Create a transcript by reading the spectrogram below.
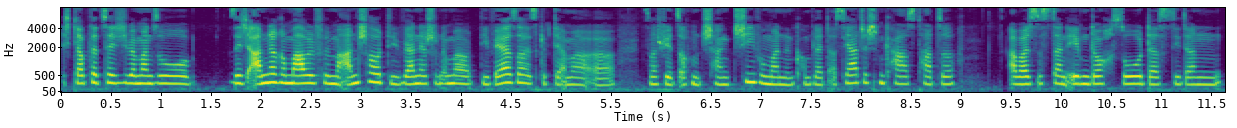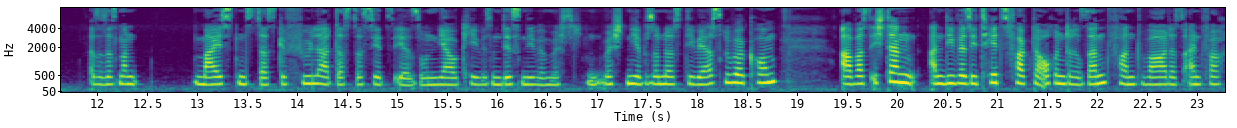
ich glaube tatsächlich, wenn man so sich andere Marvel-Filme anschaut, die werden ja schon immer diverser. Es gibt ja immer äh, zum Beispiel jetzt auch mit Shang-Chi, wo man einen komplett asiatischen Cast hatte. Aber es ist dann eben doch so, dass die dann, also dass man meistens das Gefühl hat, dass das jetzt eher so ein, ja, okay, wir sind Disney, wir möchten, möchten hier besonders divers rüberkommen. Aber was ich dann an Diversitätsfaktor auch interessant fand, war, dass einfach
